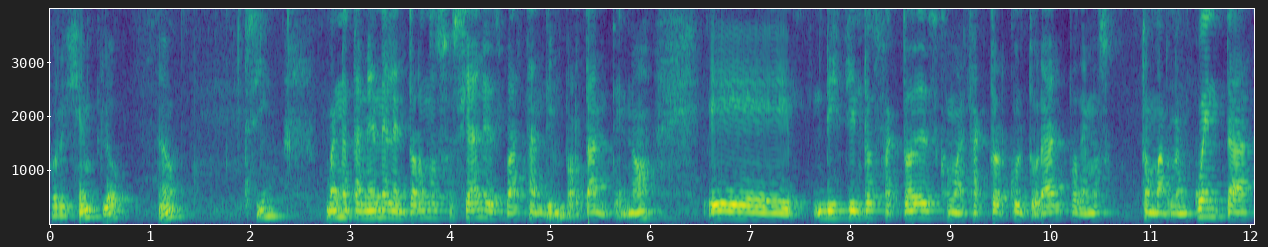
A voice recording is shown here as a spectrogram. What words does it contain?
por ejemplo, ¿no? Sí. Bueno, también el entorno social es bastante importante, ¿no? Eh, distintos factores como el factor cultural podemos tomarlo en cuenta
